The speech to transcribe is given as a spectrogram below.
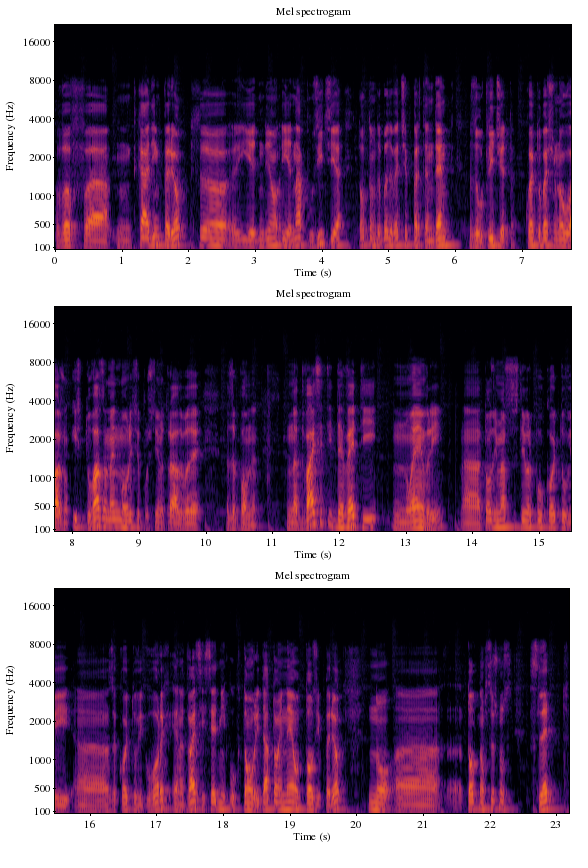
в а, така един период а, и, едно, и една позиция, Тотнам да бъде вече претендент за отличията, което беше много важно. И с това за мен Маурисио Почтино трябва да бъде запомнен. На 29 ноември този матч с Ливърпул, който ви, за който ви говорех, е на 27 октомври. Да, той не е от този период, но Тотнам всъщност след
